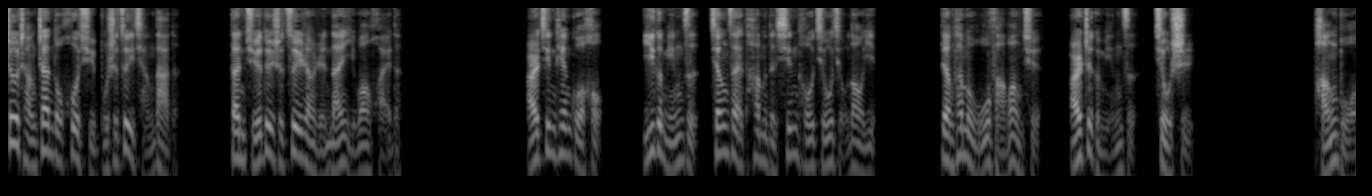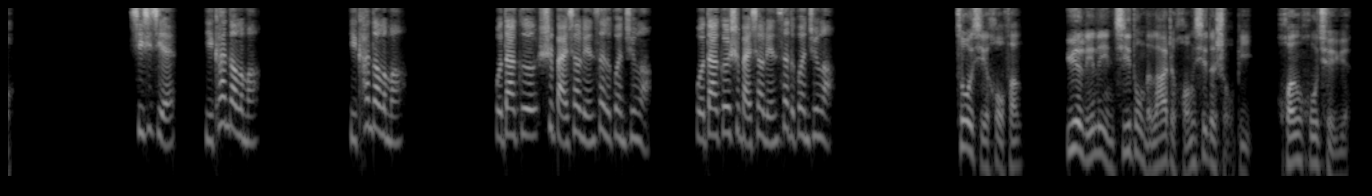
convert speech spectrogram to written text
这场战斗或许不是最强大的，但绝对是最让人难以忘怀的。而今天过后，一个名字将在他们的心头久久烙印，让他们无法忘却。而这个名字就是庞博。西西姐，你看到了吗？你看到了吗？我大哥是百校联赛的冠军了！我大哥是百校联赛的冠军了！坐席后方，岳琳琳激动的拉着黄熙的手臂，欢呼雀跃。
